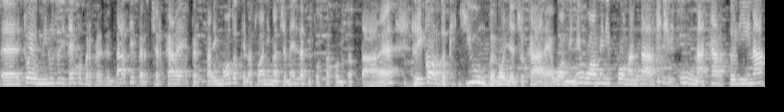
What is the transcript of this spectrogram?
eh, tu hai un minuto di tempo per presentarti e per cercare, per fare in modo che la tua anima gemella ti possa contattare. Ricordo che chiunque voglia giocare a uomini e uomini può mandarci una cartolina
